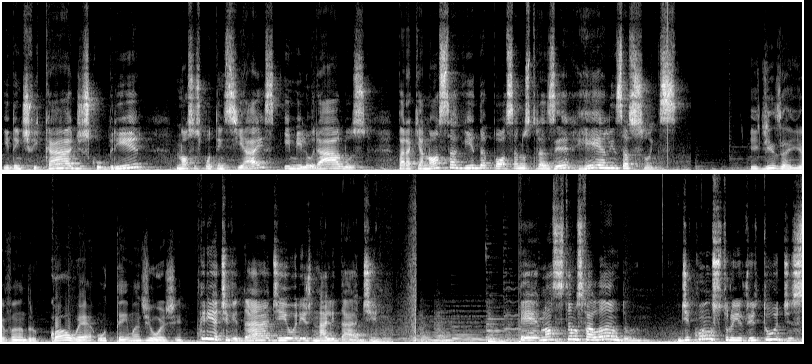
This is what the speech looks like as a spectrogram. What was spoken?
identificar, descobrir nossos potenciais e melhorá-los para que a nossa vida possa nos trazer realizações. E diz aí, Evandro, qual é o tema de hoje? Criatividade e originalidade. É, nós estamos falando de construir virtudes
